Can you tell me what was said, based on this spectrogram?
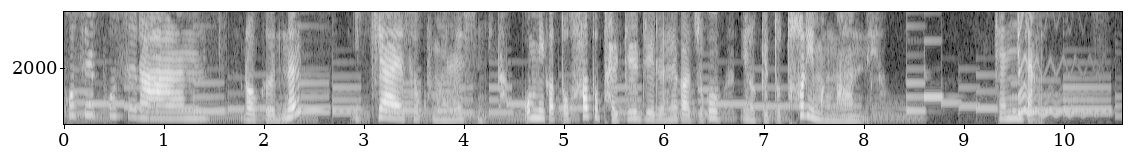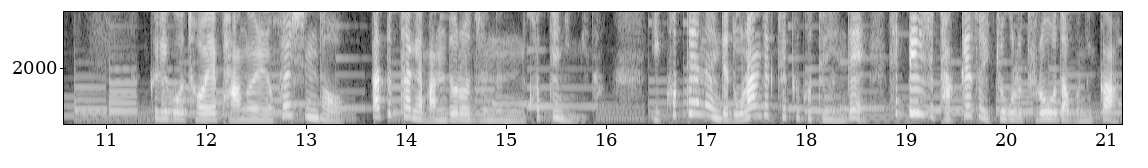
포슬포슬한 러그는 이케아에서 구매를 했습니다. 꼬미가 또 하도 발길질을 해가지고 이렇게 또 털이 막 나왔네요. 젠장. 그리고 저의 방을 훨씬 더 따뜻하게 만들어주는 커튼입니다. 이 커튼은 이제 노란색 체크 커튼인데 햇빛이 밖에서 이쪽으로 들어오다 보니까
